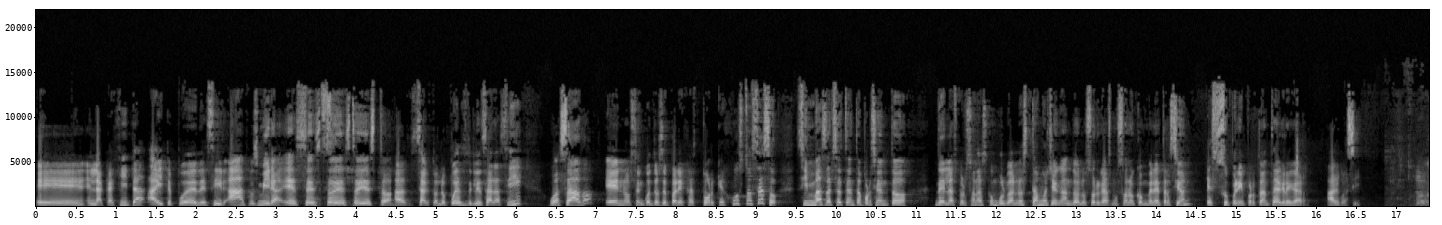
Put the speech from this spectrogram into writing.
Eh, en la cajita, ahí te puede decir, ah, pues mira, es esto, esto y esto. Ah, exacto, lo puedes utilizar así o asado en los encuentros de parejas, porque justo es eso. Si más del 70% de las personas con vulva no estamos llegando a los orgasmos solo con penetración, es súper importante agregar algo así. Ok,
